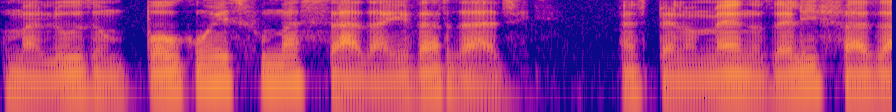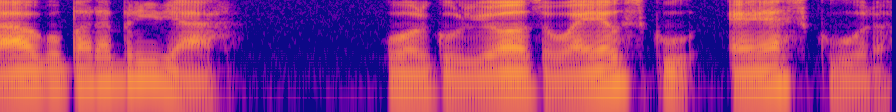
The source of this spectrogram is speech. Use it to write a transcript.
Uma luz um pouco esfumaçada, é verdade, mas pelo menos ele faz algo para brilhar. O orgulhoso é, escu é escuro.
